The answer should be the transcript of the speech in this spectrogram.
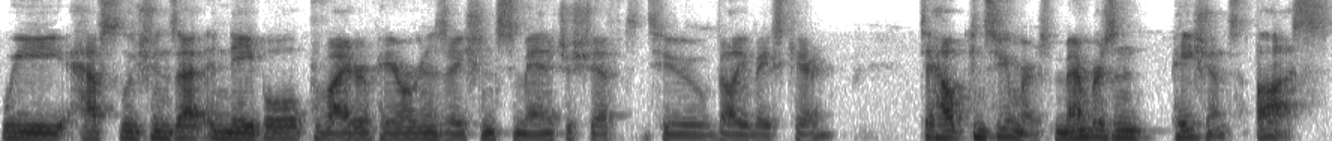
We have solutions that enable provider and payer organizations to manage a shift to value-based care, to help consumers, members and patients, us,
